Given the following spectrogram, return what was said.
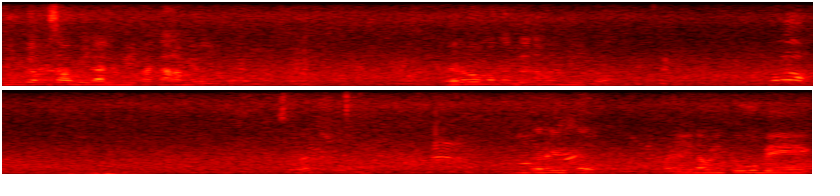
Yun kami sa kabila, lumipat na kami rito. Pero maganda naman dito. Stretch yun. Maganda rito. Malinaw yung tubig.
